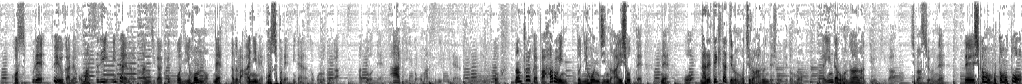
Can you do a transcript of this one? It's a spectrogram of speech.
あ、コスプレというかね、お祭りみたいな感じが結構日本のね、例えばアニメ、コスプレみたいなところとか、あとね、パーティーとお祭りみたいなところで言うと、なんとなくやっぱハロウィンと日本人の相性って、ね、こう、慣れてきたっていうのももちろんあるんでしょうけども、なんかいいんだろうなぁなんていう気がしますよね。で、しかももともと、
